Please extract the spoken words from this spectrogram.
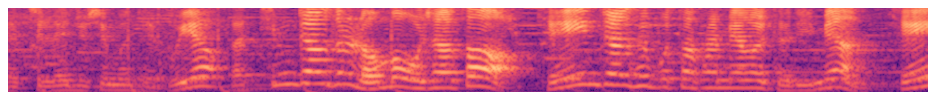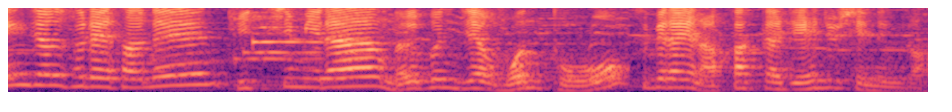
배치를 해주시면 되고요. 자, 팀 전술 넘어오셔서 개인 전술부터 설명을 드리면 개인 전술에서는 뒷침이랑 넓은 지역 원톱 수비 라인 압박까지 해주시는 거.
